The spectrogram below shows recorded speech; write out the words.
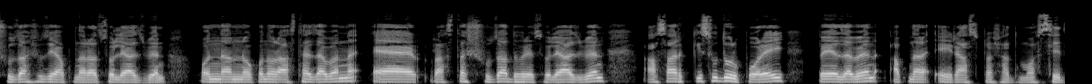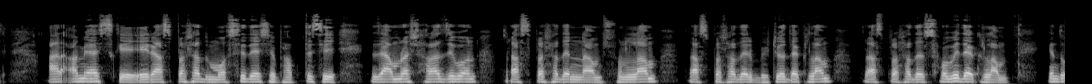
সোজাসুজি আপনারা চলে আসবেন। অন্যান্য কোনো রাস্তায় যাবেন না রাস্তা সোজা ধরে চলে আসবেন। আসার কিছু দূর পরেই পেয়ে যাবেন আপনারা এই রাজপ্রাসাদ মসজিদ। আর আমি আজকে এই রাজপ্রাসাদ মসজিদে এসে ভাবতেছি যে আমরা সারা জীবন রাজপ্রাসাদের নাম শুনলাম, রাজপ্রাসাদের ভিডিও দেখলাম, রাজপ্রাসাদের ছবি দেখলাম। কিন্তু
